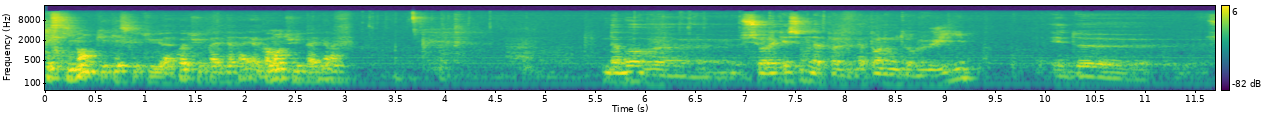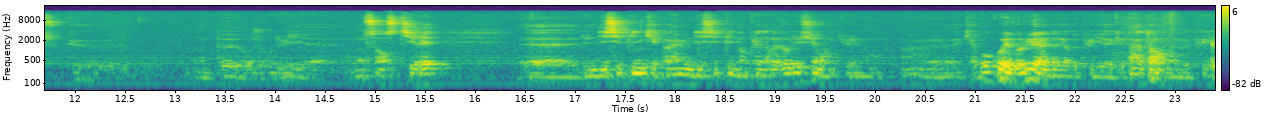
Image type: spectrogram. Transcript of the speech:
qui manque et qu'est-ce que tu, à quoi tu palierais, comment tu y palierais D'abord, euh, sur la question de la, paléontologie et de ce qu'on peut aujourd'hui, euh, à mon sens, tirer euh, d'une discipline qui est quand même une discipline en pleine révolution actuellement, hein, qui a beaucoup évolué hein, d'ailleurs depuis 20 ans, hein, depuis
